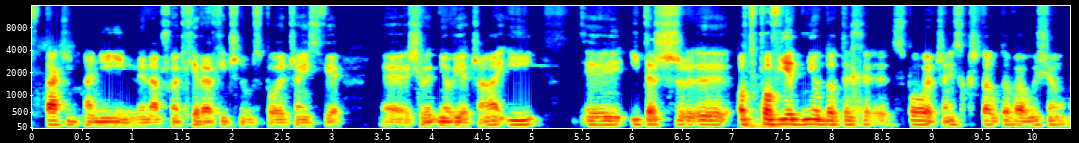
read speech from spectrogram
w taki, a nie inny, na przykład hierarchicznym społeczeństwie średniowiecza i, i też odpowiednio do tych społeczeństw kształtowały się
